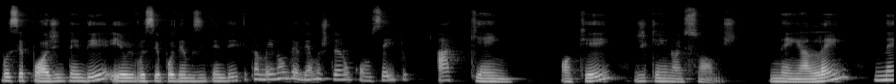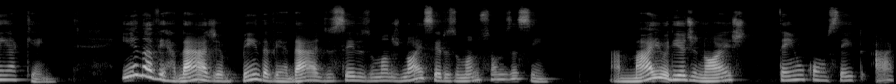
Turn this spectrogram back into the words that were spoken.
Você pode entender, eu e você podemos entender que também não devemos ter um conceito a quem, ok? De quem nós somos. Nem além, nem a quem. E na verdade, bem da verdade, os seres humanos, nós seres humanos somos assim. A maioria de nós tem um conceito a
